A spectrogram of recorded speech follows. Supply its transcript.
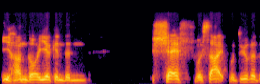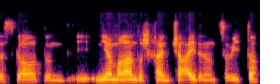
ich habe da irgendeinen Chef, der sagt, wodurch das geht und niemand anders kann entscheiden und so weiter,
